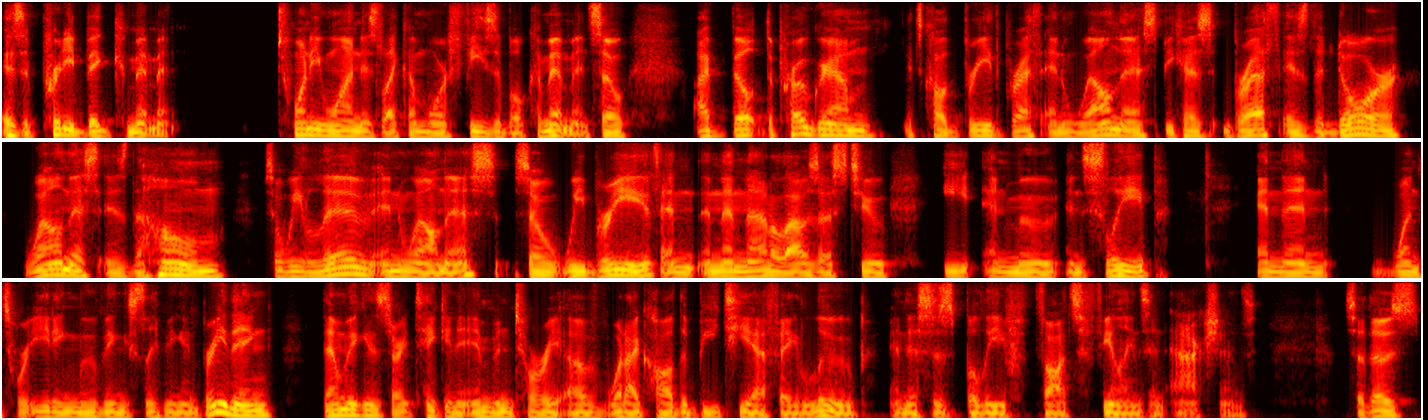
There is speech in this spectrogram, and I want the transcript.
is a pretty big commitment. 21 is like a more feasible commitment. So i built the program it's called breathe breath and wellness because breath is the door wellness is the home so we live in wellness so we breathe and, and then that allows us to eat and move and sleep and then once we're eating moving sleeping and breathing then we can start taking an inventory of what I call the BTFA loop. And this is belief, thoughts, feelings, and actions. So those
